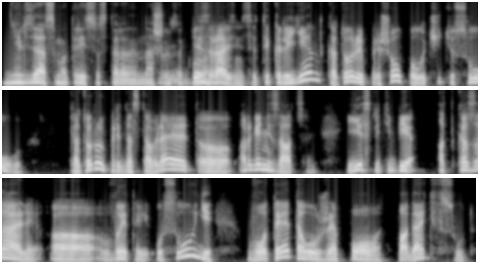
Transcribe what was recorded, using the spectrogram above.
Нельзя смотреть со стороны наших законов. Без разницы. Ты клиент, который пришел получить услугу которую предоставляет э, организация. Если тебе отказали э, в этой услуге, вот это уже повод подать в суд.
